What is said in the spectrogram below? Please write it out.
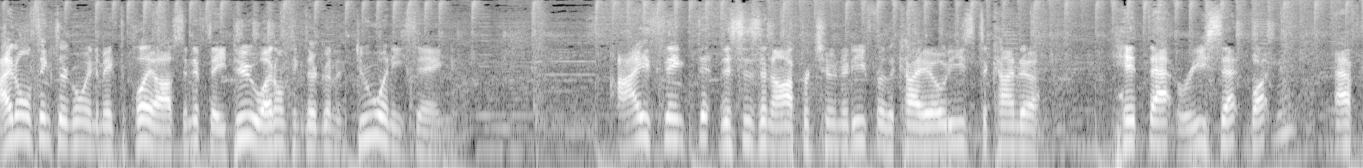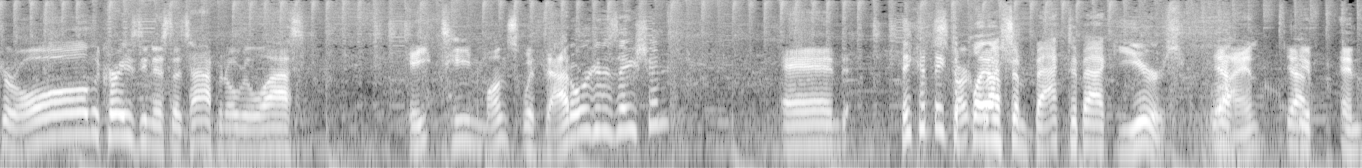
I don't think they're going to make the playoffs, and if they do, I don't think they're going to do anything. I think that this is an opportunity for the Coyotes to kind of hit that reset button after all the craziness that's happened over the last 18 months with that organization. And They could make the playoffs in back-to-back years, Yeah, Ryan. yeah. If- and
